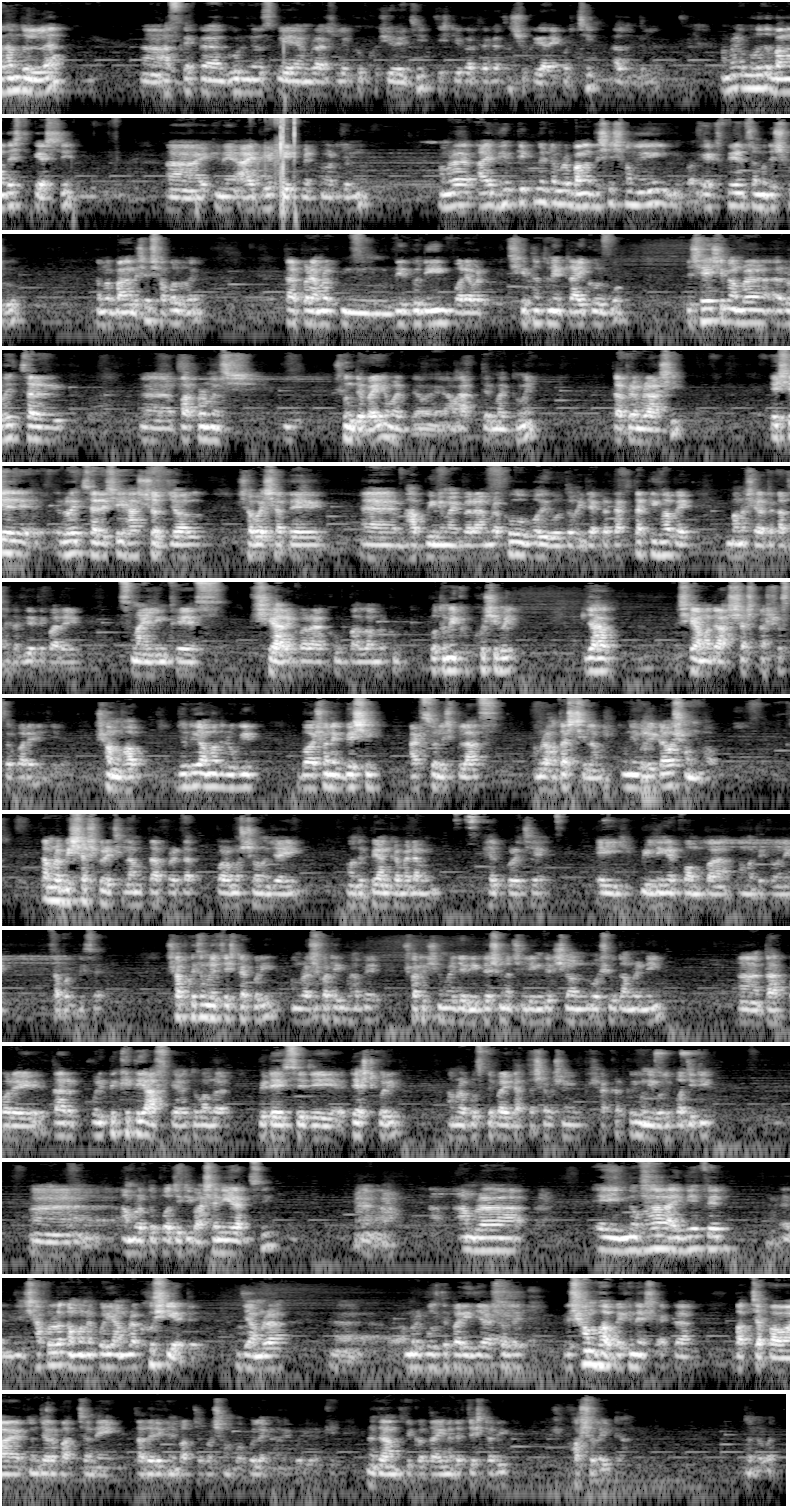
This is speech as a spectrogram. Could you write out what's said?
আলহামদুলিল্লাহ। আজকে একটা গুড নিউজ পেয়ে আমরা আসলে খুব খুশি হয়েছি। সৃষ্টিকর্তার কাছে শুক্রিয়া আদায় করছি, আলহামদুলিল্লাহ। আমরা মূলত বাংলাদেশ থেকে এসেছি এখানে আইভিএফ ট্রিটমেন্ট নেওয়ার জন্য। আমরা আইভিএফ ট্রিটমেন্ট আমরা বাংলাদেশের সঙ্গেই এক্সপিরিয়েন্স আমাদের শুরু। আমরা বাংলাদেশে সফল হই। তারপরে আমরা দীর্ঘদিন পরে আবার সিদ্ধান্ত নিয়ে ট্রাই করব। সেই হিসেবে আমরা রোহিত স্যারের পারফরমেন্স শুনতে পাই আমার আত্মের মাধ্যমে। তারপরে আমরা আসি। এসে রোহিত স্যারের সেই হাস্যজ্জ্বল সবার সাথে ভাব বিনিময় করা, আমরা খুব অভিভূত হই যে একটা ডাক্তার কীভাবে মানুষের এত কাছাকাছি যেতে পারে স্মাইলিং ফেস শেয়ার করা খুব ভালো, আমরা খুব, প্রথমেই খুব খুশি হই। যা হোক, সে আমাদের আশ্বাস, আশ্বস্ত করে যে সম্ভব। যদিও আমাদের রুগীর বয়স অনেক বেশি, আটচল্লিশ প্লাস আমরা হতাশ ছিলাম, উনি বলে এটাও সম্ভব। আমরা বিশ্বাস করেছিলাম, তারপরে তার পরামর্শ অনুযায়ী আমাদের প্রিয়াঙ্কা ম্যাডাম হেল্প করেছে। এই বিল্ডিং এর পম্পা আমাদেরকে অনেক সাপোর্ট দিছে। সব কিছু আমরা চেষ্টা করি, আমরা সঠিকভাবে, সঠিক সময়ে যে নির্দেশনা ছিল ইঞ্জেকশন ওষুধ আমরা নিই। তারপরে তার পরিপ্রেক্ষিতে আজকে হয়তো আমরা বিটা এসে যে টেস্ট করি, আমরা বুঝতে পারি, ডাক্তার সাহেবের সঙ্গে সাক্ষাৎ করি, উনি বলি পজিটিভ আমরা তো পজিটিভ আশা নিয়ে রাখছি। আমরা এই নোভা আইভিএফ এর সাফল্য কামনা করি, আমরা খুশি এতে যে আমরা আমরা বলতে পারি যে আসলে সম্ভব। এখানে একটা বাচ্চা পাওয়া, একজন যারা বাচ্চা নেই, তাদের এখানে বাচ্চা পাওয়া সম্ভব বলে মনে করি আর কি। এনাদের আন্তরিকতা, এনাদের চেষ্টারই ফসল এইটা। ধন্যবাদ।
